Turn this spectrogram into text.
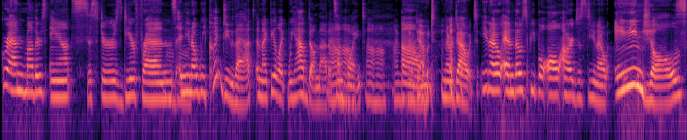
grandmothers, aunts, sisters, dear friends. And, Mhm. you know, we could do that. And I feel like we have done that at some Uh-huh, point. uh-huh i'm no Um, doubt no doubt. You know, and those people all are just, you know, angels.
